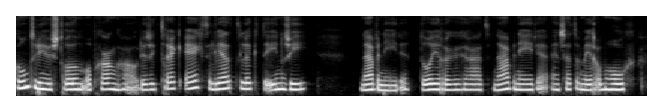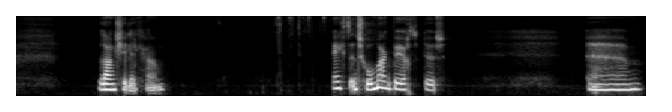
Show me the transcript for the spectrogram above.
continue stroom op gang hou. Dus ik trek echt letterlijk de energie naar beneden, door je ruggengraat naar beneden en zet hem weer omhoog langs je lichaam. Echt een schoonmaakbeurt dus. Um,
